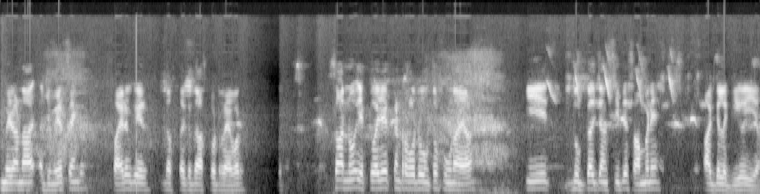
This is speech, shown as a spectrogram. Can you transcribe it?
ਮੇਰਾ ਨਾਮ ਅਜਮੇਰ ਸਿੰਘ ਫਾਇਰ ਬ੍ਰਿਗੇਡ ਦਫ਼ਤਰ ਗੁਰਦਾਸਪੁਰ ਡਰਾਈਵਰ ਸਾਨੂੰ 1 ਵਜੇ ਕੰਟਰੋਲ ਰੂਮ ਤੋਂ ਫੋਨ ਆਇਆ ਕਿ ਦੁੱਗਲ ਏਜੰਸੀ ਦੇ ਸਾਹਮਣੇ ਅੱਗ ਲੱਗੀ ਹੋਈ ਆ।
